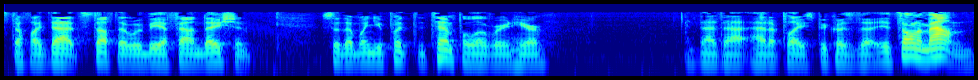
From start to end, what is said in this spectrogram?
stuff like that, stuff that would be a foundation, so that when you put the temple over in here, that, that had a place because the, it's on a mountain,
